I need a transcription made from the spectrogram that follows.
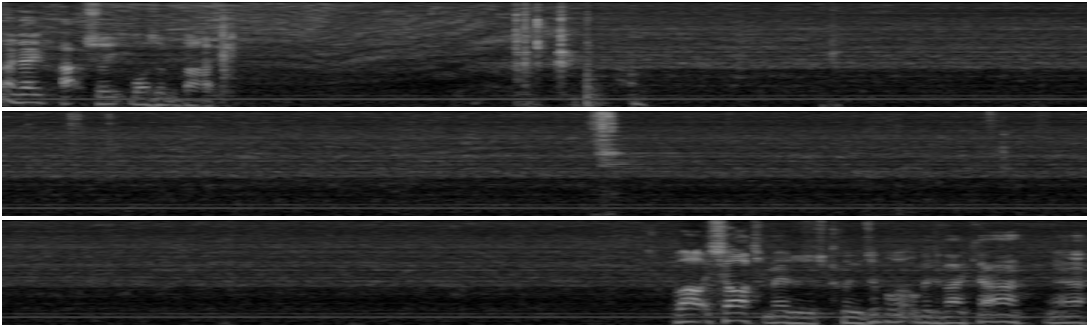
Okay, actually, it wasn't bad. Well, it's sort of maybe just cleans up a little bit if I can, yeah.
